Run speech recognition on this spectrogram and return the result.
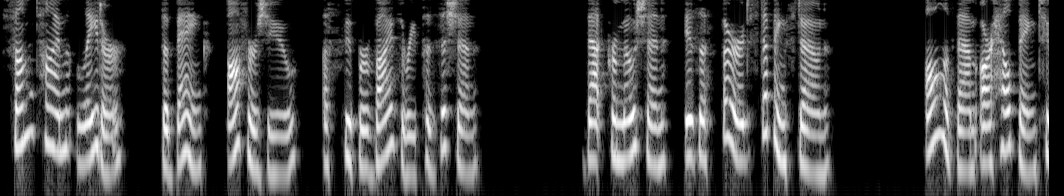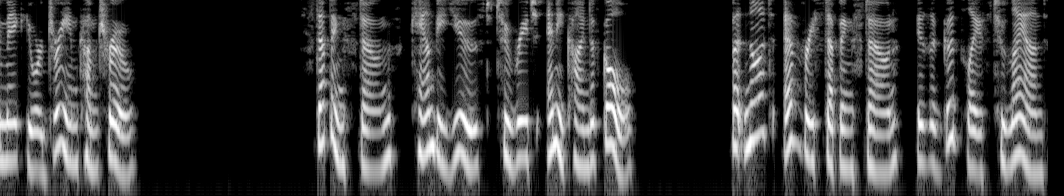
Sometime later, the bank offers you a supervisory position. That promotion is a third stepping stone. All of them are helping to make your dream come true. Stepping stones can be used to reach any kind of goal. But not every stepping stone is a good place to land.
